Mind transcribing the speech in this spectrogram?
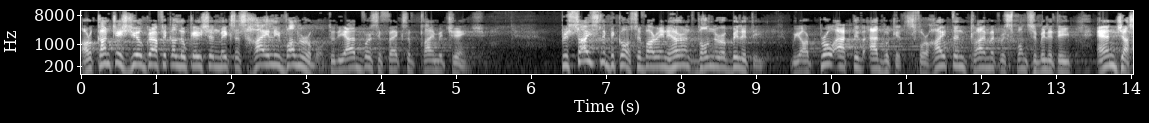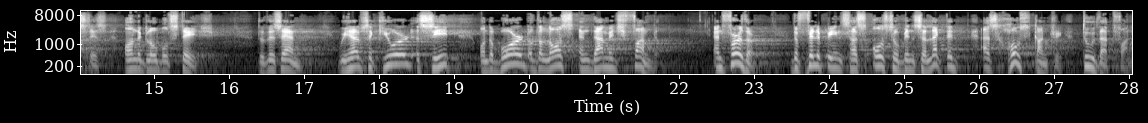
Our country's geographical location makes us highly vulnerable to the adverse effects of climate change. Precisely because of our inherent vulnerability, we are proactive advocates for heightened climate responsibility and justice on the global stage. To this end, we have secured a seat on the board of the Loss and Damage Fund. And further, the Philippines has also been selected as host country to that fund.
